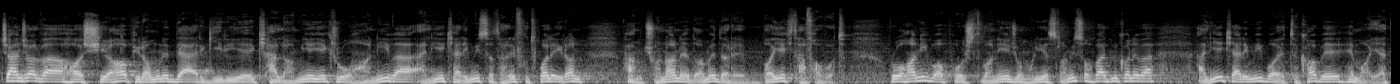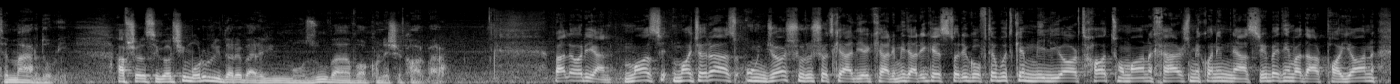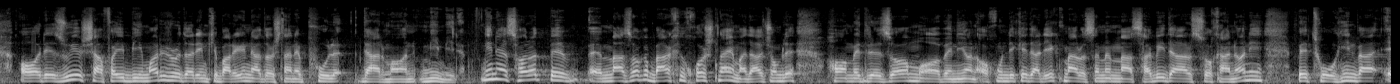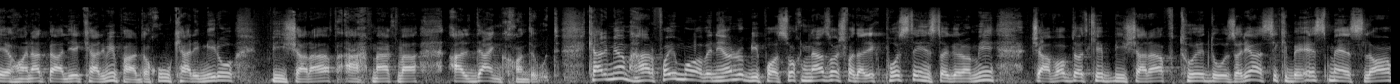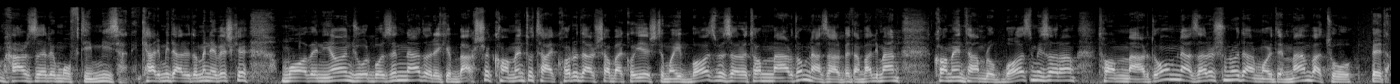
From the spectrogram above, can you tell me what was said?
جنجال و حاشیه ها پیرامون درگیری کلامی یک روحانی و علی کریمی ستاره فوتبال ایران همچنان ادامه داره با یک تفاوت. روحانی با پشتوانه جمهوری اسلامی صحبت می‌کنه و علی کریمی با اتکا به حمایت مردمی. افشار سیگارچی مروری داره برای این موضوع و واکنش کاربران بله آریان ماجرا از اونجا شروع شد که علی کریمی در یک استوری گفته بود که میلیاردها تومان خرج می‌کنیم نظری بدیم و در پایان آرزوی شفای بیماری رو داریم که برای نداشتن پول درمان میمیره. این اظهارات به مذاق برخی خوش نیامده. از جمله حامد رضا معاونیان آخوندی که در یک مراسم مذهبی در سخنانی به توهین و اهانت به علی کریمی پرداخت. خوب کریمی رو بیشرف احمق و الدنگ خوانده بود. کریمی هم حرفای معاونیان رو بی پاسخ نذاشت و در یک پست اینستاگرامی جواب داد که بیشرف تو دوزاری هستی که به اسم اسلام هر زر مفتی می‌زنه. کریمی در ادامه نوشت که معاونیان جربازه نداره که بخش کامنت و تک ها رو در شبکه های اجتماعی باز بذاره تا مردم نظر بدن. ولی من کامنتم رو باز می‌ذارم تا مردم نظرشون رو در مورد من و تو بدن.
